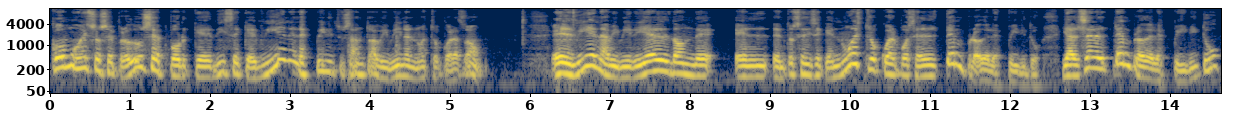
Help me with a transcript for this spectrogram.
¿Cómo eso se produce? Porque dice que viene el Espíritu Santo a vivir en nuestro corazón. Él viene a vivir y Él donde entonces dice que nuestro cuerpo es el templo del Espíritu. Y al ser el templo del Espíritu,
